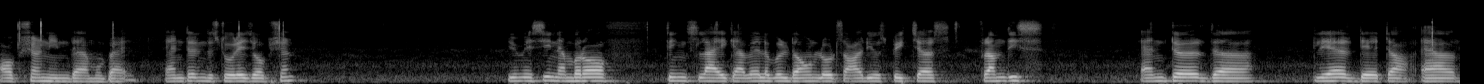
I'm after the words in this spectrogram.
option in the mobile. Enter in the storage option. You may see number of things like available downloads audios pictures from this enter the clear data or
